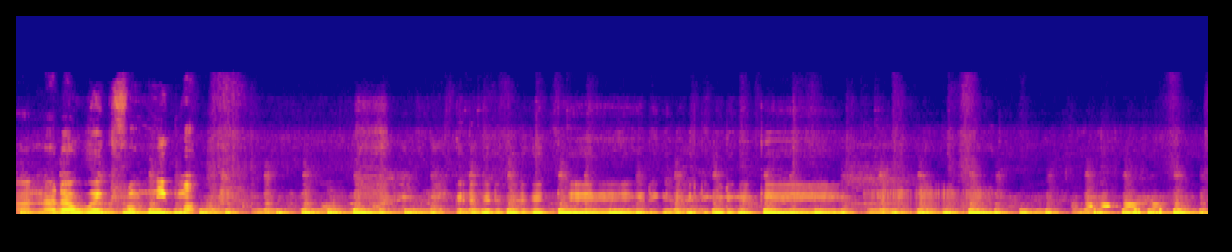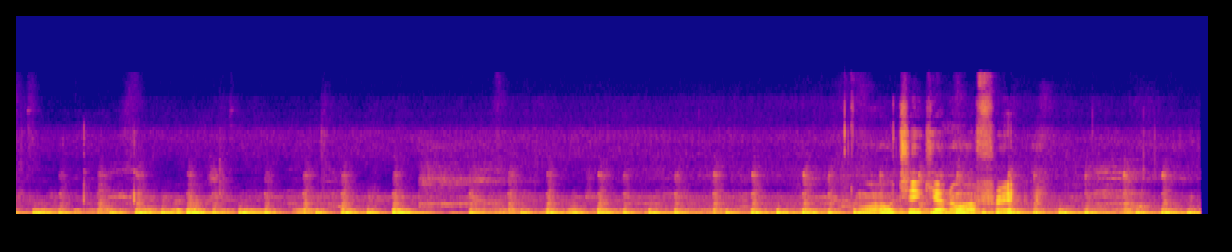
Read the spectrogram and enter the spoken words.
Another work from Nigma. Wow, check here now, Fred.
